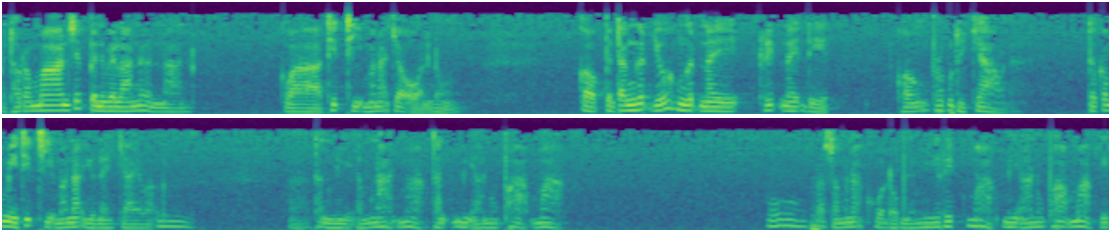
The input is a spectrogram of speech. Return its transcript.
ไปทรมานเสียเป็นเวลาเนิ่นนาน กว่าทิฏฐิมณะจะอ่อนลง ก็เป็นตังเงดอยู่เงดในฤทธิ์ในเดชของพระพุทธเจ้านะแต่ก็มีทิฏฐิมณะอยู่ในใจว่าเออท่านมีอำนาจมาก ท่านมีอนุภาพมาก โอ้ พระสมณะโคดมเนี่ยมีฤทธิ์มาก มีอนุภาพมากจ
